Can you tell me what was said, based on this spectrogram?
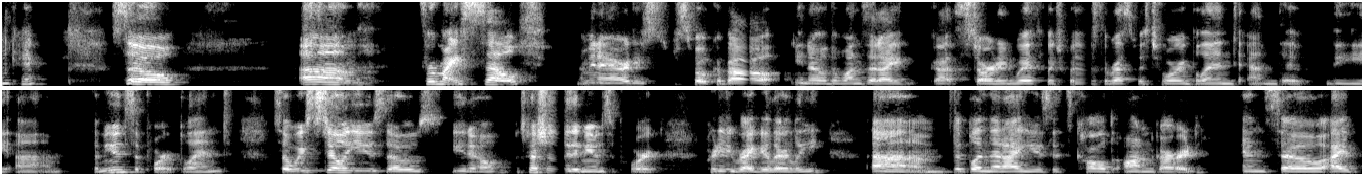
Okay. So, um, for myself, I mean, I already spoke about you know the ones that I got started with, which was the respiratory blend and the the um, the immune support blend. So we still use those, you know, especially the immune support, pretty regularly um, the blend that I use, it's called On Guard. And so I,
